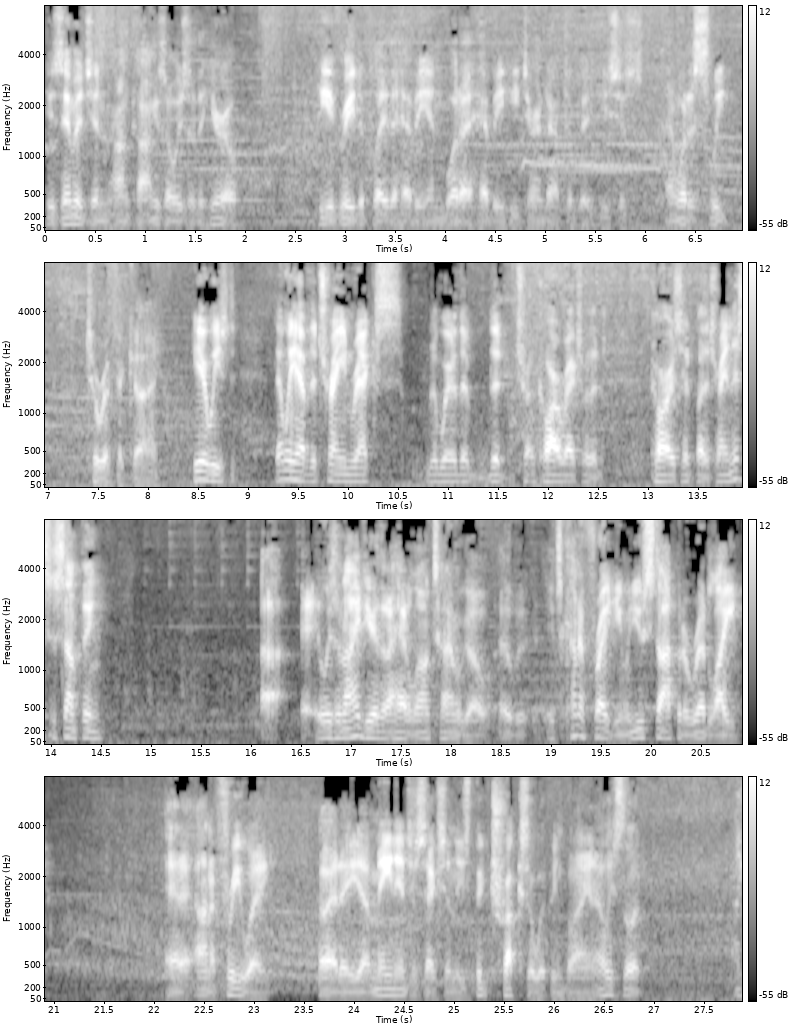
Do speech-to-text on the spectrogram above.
his image in Hong Kong is always of the hero. He agreed to play the heavy, and what a heavy he turned out to be. He's just and what a sweet, terrific guy. Here we then we have the train wrecks, where the the car wrecks where the car is hit by the train. This is something. Uh, it was an idea that I had a long time ago. It wa- It's kind of frightening when you stop at a red light at a, on a freeway at a uh, main intersection. These big trucks are whipping by, and I always thought, my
